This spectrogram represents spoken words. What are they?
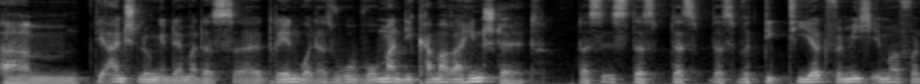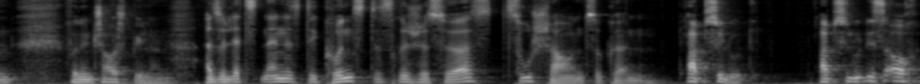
ähm, die Einstellung, in der man das äh, drehen wollte, also wo, wo man die Kamera hinstellt. Das, ist, das, das, das wird diktiert für mich immer von, von den Schauspielern. Also letzten Endes die Kunst des Regisseurs, zuschauen zu können. Absolut. Absolut ist auch,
